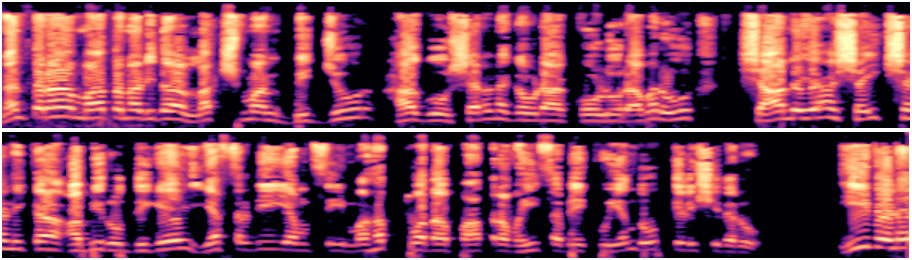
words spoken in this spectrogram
ನಂತರ ಮಾತನಾಡಿದ ಲಕ್ಷ್ಮಣ್ ಬಿಜ್ಜೂರ್ ಹಾಗೂ ಶರಣಗೌಡ ಕೋಳೂರ್ ಅವರು ಶಾಲೆಯ ಶೈಕ್ಷಣಿಕ ಅಭಿವೃದ್ಧಿಗೆ ಎಸ್ಡಿಎಂಸಿ ಮಹತ್ವದ ಪಾತ್ರ ವಹಿಸಬೇಕು ಎಂದು ತಿಳಿಸಿದರು. ಈ ವೇಳೆ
